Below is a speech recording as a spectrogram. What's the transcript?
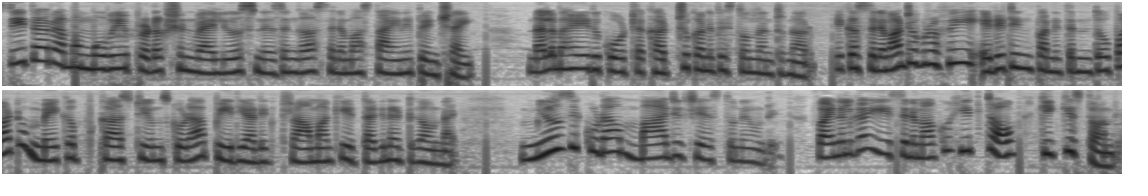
సీతారామం మూవీ ప్రొడక్షన్ వాల్యూస్ నిజంగా సినిమా స్థాయిని పెంచాయి. నలభై ఐదు కోట్ల ఖర్చు కనిపిస్తోందంటున్నారు. ఇక సినిమాటోగ్రఫీ ఎడిటింగ్ పనితనంతో పాటు మేకప్ కాస్ట్యూమ్స్ కూడా పీరియాడిక్ డ్రామాకి తగినట్టుగా ఉన్నాయి. మ్యూజిక్ కూడా మ్యాజిక్ చేస్తూనే ఉంది. ఫైనల్గా ఈ సినిమాకు హిట్ టాక్ కిక్ ఇస్తోంది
